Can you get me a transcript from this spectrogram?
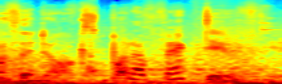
Unorthodox, but effective.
